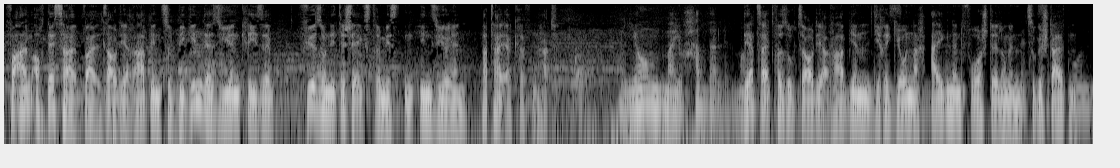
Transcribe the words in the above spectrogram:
Vor allem auch deshalb, weil Saudi-Arabien zu Beginn der Syrienkrise für sunnitische Extremisten in Syrien Partei ergriffen hat. Derzeit versucht Saudi-Arabien, die Region nach eigenen Vorstellungen zu gestalten.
